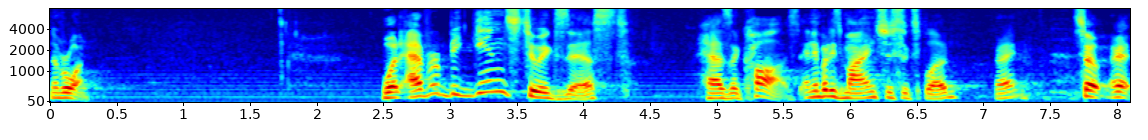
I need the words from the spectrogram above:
Number one. Whatever begins to exist has a cause. Anybody's minds just explode, right? So,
